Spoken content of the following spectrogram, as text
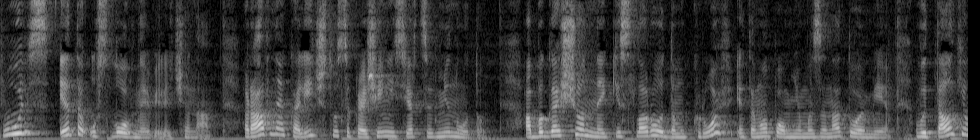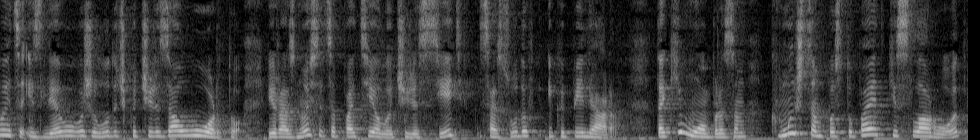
пульс – это условная величина, равное количеству сокращений сердца в минуту. Обогащенная кислородом кровь, это мы помним из анатомии, выталкивается из левого желудочка через аорту и разносится по телу через сеть сосудов и капилляров. Таким образом, к мышцам поступает кислород,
